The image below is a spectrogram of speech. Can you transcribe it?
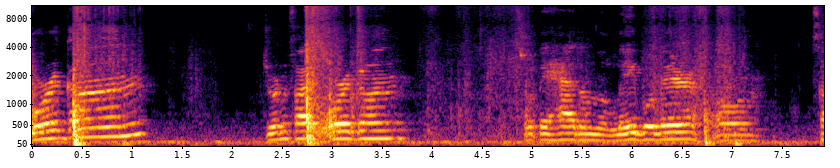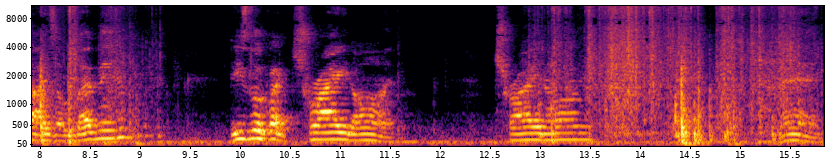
Oregon. Jordan 5 Oregon. That's what they had on the label there. Um, size 11. These look like tried on. Tried on. Man.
